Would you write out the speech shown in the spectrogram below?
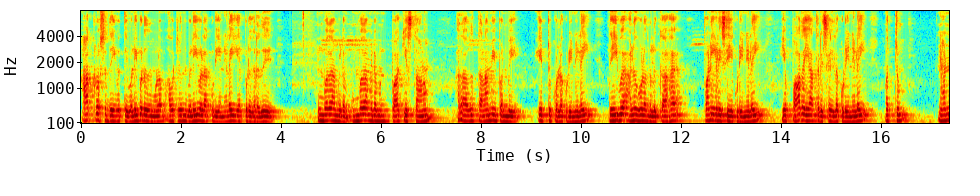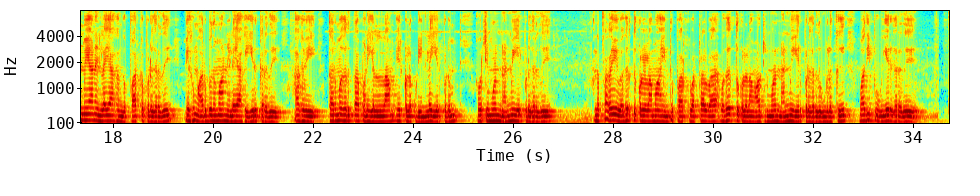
ஆக்ரோஷ தெய்வத்தை வழிபடுவதன் மூலம் அவற்றிலிருந்து வெளிவரக்கூடிய நிலை ஏற்படுகிறது. ஒன்பதாம் இடம். ஒன்பதாம் இடம் பாகிஸ்தானம் அதாவது தலைமை பண்பை ஏற்றுக்கொள்ளக்கூடிய நிலை தெய்வ அனுகூலங்களுக்காக பணிகளை செய்யக்கூடிய நிலை பாத யாத்திரை செல்லக்கூடிய நிலை மற்றும் நன்மையான நிலையாக அங்கு பார்க்கப்படுகிறது மிகவும் அற்புதமான நிலையாக இருக்கிறது. ஆகவே தர்மகர்த்தா பணிகள் எல்லாம் மேற்கொள்ளக்கூடிய நிலை ஏற்படும். அவற்றின் மூலம் நன்மை ஏற்படுகிறது. அந்த பதவியை வகுத்து கொள்ளலாமா என்று பார்க்கப்பட்டால் வ வகுத்து கொள்ளலாம். அவற்றின் மூலம் நன்மை ஏற்படுகிறது. உங்களுக்கு மதிப்பு உயர்கிறது.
